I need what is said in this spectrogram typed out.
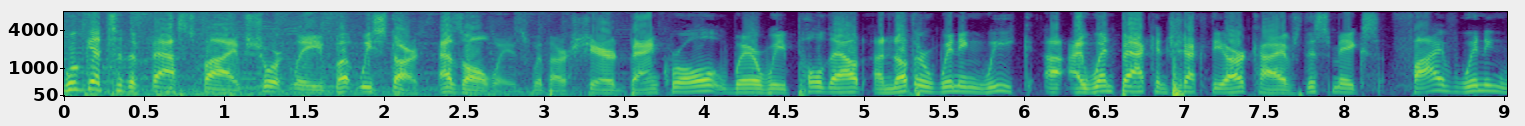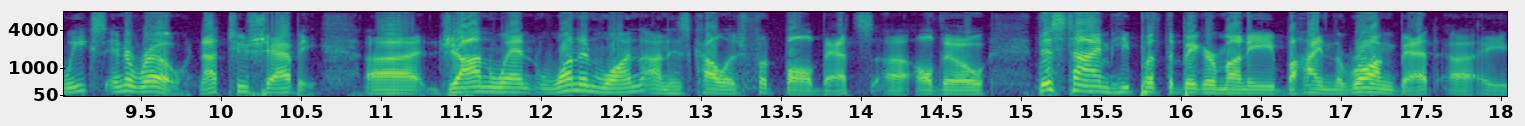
We'll get to the Fast Five shortly, but we start, as always, with our shared bankroll, where we pulled out another winning week. Uh, I went back and checked the archives. This makes five winning weeks in a row. Not too shabby. Uh, John went one and one on his college football bets, uh, although this time he put the bigger money behind the wrong bet, uh, a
